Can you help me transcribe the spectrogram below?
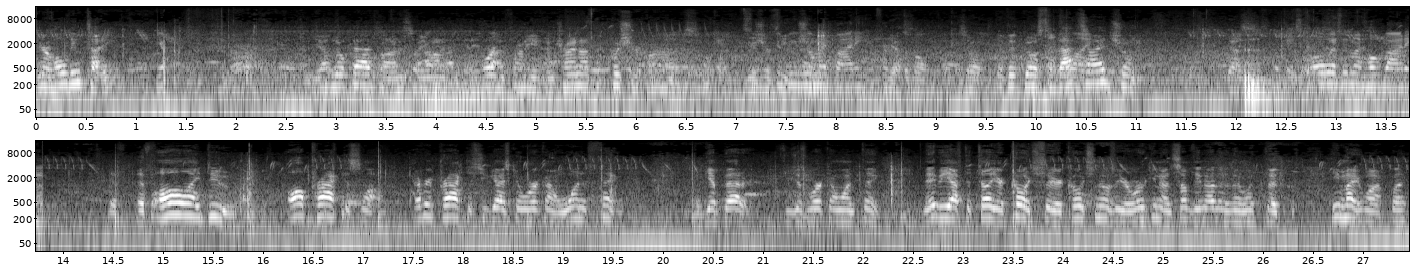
you're holding tight. yep. You have no pads on, so you want to keep the board in front of you and try not to push your arms. Use your feet. Show me. my body in front Yes. of the ball. So if it goes to that side, show me. Yes. Okay, so always with my whole body. If, if all I do, all practice long, every practice you guys can work on one thing and get better. If you just work on one thing. Maybe you have to tell your coach so your coach knows that you're working on something other than what the, he might want. But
